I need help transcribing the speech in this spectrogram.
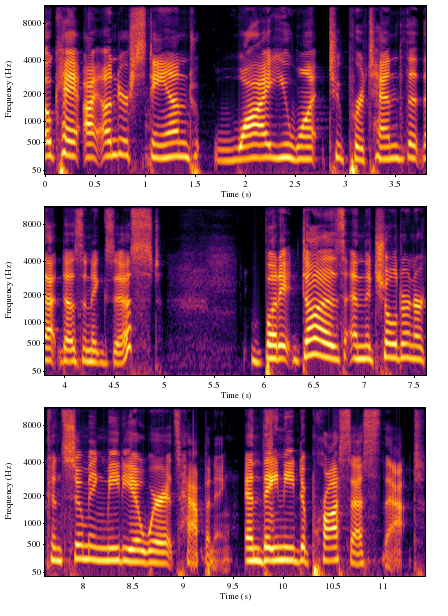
okay, I understand why you want to pretend that that doesn't exist, but it does. And the children are consuming media where it's happening and they need to process that.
